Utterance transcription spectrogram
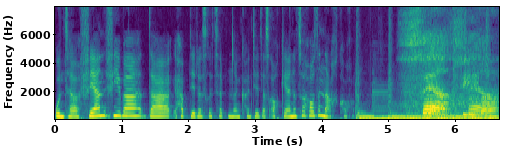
unter Fernfieber. Da habt ihr das Rezept und dann könnt ihr das auch gerne zu Hause nachkochen. Fernfieber.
